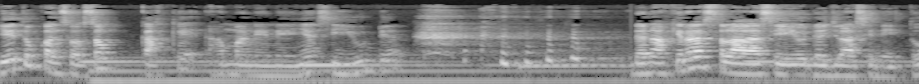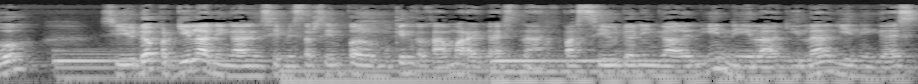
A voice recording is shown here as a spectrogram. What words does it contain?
dia itu bukan sosok kakek sama neneknya si Yuda dan akhirnya setelah si Yuda jelasin itu si Yuda pergilah ninggalin si Mr. Simple mungkin ke kamar ya guys nah pas si Yuda ninggalin ini lagi-lagi nih guys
